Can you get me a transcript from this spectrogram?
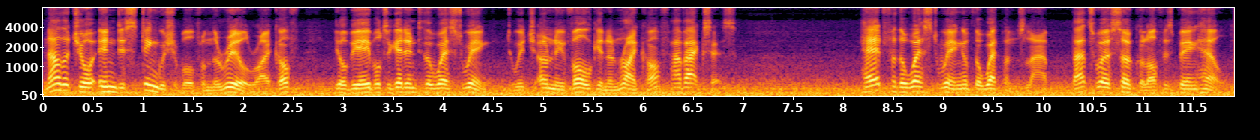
Now that you're indistinguishable from the real Rykov, you'll be able to get into the West Wing, to which only Volgin and Rykov have access. Head for the West Wing of the Weapons Lab. That's where Sokolov is being held.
